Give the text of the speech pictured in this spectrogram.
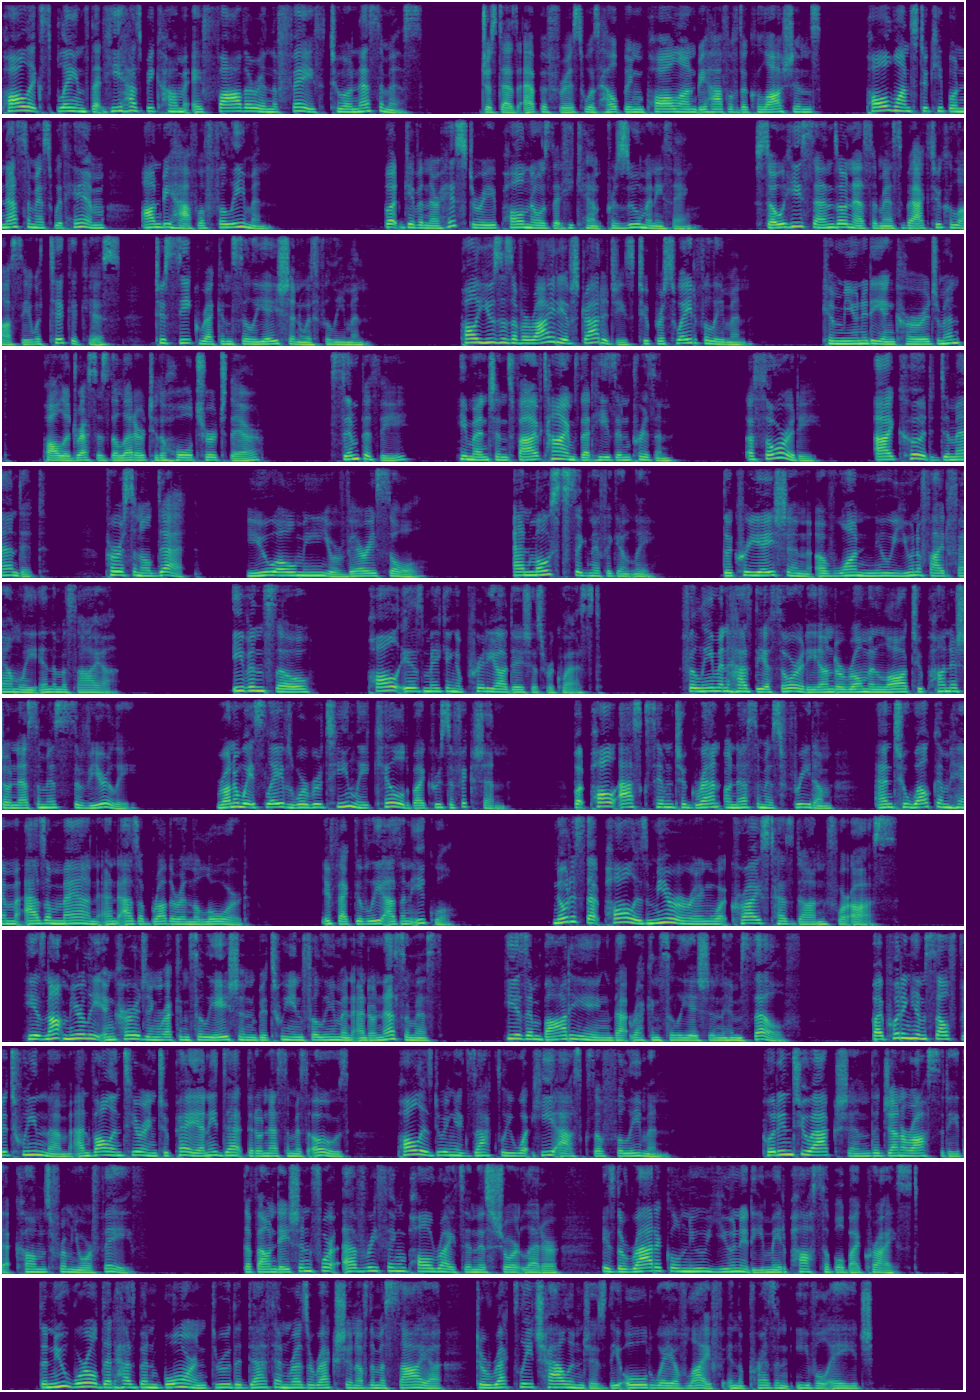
Paul explains that he has become a father in the faith to Onesimus. Just as Epaphras was helping Paul on behalf of the Colossians, Paul wants to keep Onesimus with him on behalf of Philemon. But given their history, Paul knows that he can't presume anything. So he sends Onesimus back to Colossae with Tychicus to seek reconciliation with Philemon. Paul uses a variety of strategies to persuade Philemon community encouragement. Paul addresses the letter to the whole church there. Sympathy. He mentions five times that he's in prison. Authority. I could demand it. Personal debt. You owe me your very soul. And most significantly, the creation of one new unified family in the Messiah. Even so, Paul is making a pretty audacious request. Philemon has the authority under Roman law to punish Onesimus severely. Runaway slaves were routinely killed by crucifixion. But Paul asks him to grant Onesimus freedom and to welcome him as a man and as a brother in the Lord, effectively as an equal. Notice that Paul is mirroring what Christ has done for us. He is not merely encouraging reconciliation between Philemon and Onesimus, he is embodying that reconciliation himself. By putting himself between them and volunteering to pay any debt that Onesimus owes, Paul is doing exactly what he asks of Philemon. Put into action the generosity that comes from your faith. The foundation for everything Paul writes in this short letter is the radical new unity made possible by Christ. The new world that has been born through the death and resurrection of the Messiah directly challenges the old way of life in the present evil age.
